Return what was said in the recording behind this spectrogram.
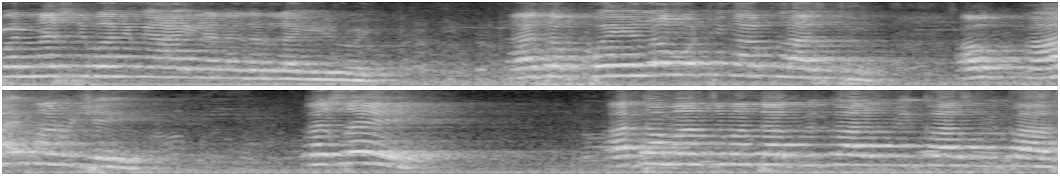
पण नशिबाने मी आईला नगरला गेलोय नाही तर पहिलं वोटिंग आपलं असतं अहो काय माणूस आहे कसं आहे आता माणसं म्हणतात विकास विकास विकास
